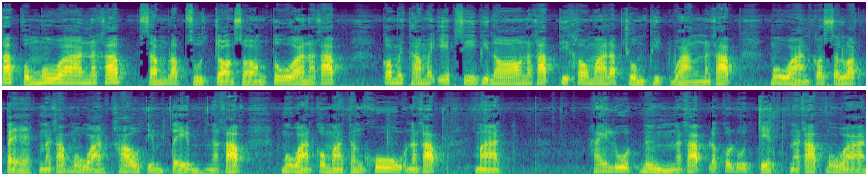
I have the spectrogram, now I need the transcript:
ครับผมเมื่อวานนะครับสำหรับสูตรเจาะ2ตัวนะครับ ก็ไม่ทำให้ FC พี่น้องนะครับที่เข้ามารับชมผิดหวังนะครับ เมื่อวานก็สล็อตแตกนะครับ เมื่อวานเข้าเต็มๆนะครับ เมื่อวานก็มาทั้งคู่นะครับ มาให้รูด1นะครับแล้วก็รูด7นะครับเมื่อวาน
